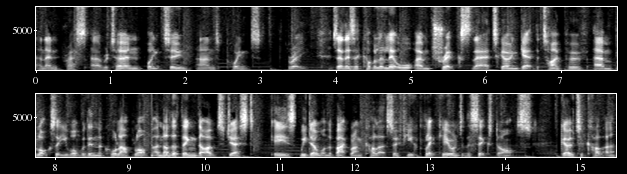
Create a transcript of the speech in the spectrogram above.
and then press uh, return point two and point three. So there's a couple of little um, tricks there to go and get the type of um, blocks that you want within the call out block. Another thing that I would suggest is we don't want the background color. So if you click here onto the six dots, go to color,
